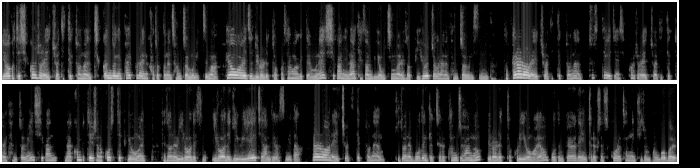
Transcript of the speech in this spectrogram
이와 같이 sequential HOI detector는 직관적인 파이프라인을 가졌다는 장점은 있지만 pairwise neural network를 사용하기 때문에 시간이나 계산 비용 측면에서 비효율적이라는 단점이 있습니다. 패러럴 H와 디텍터는 투 스테이지인 시퀀셜 H와 디텍터의 단점인 시간이나 computational cost 비용을 개선을 이루어내기 위해 제안되었습니다. 패러럴한 H와 디텍터는 기존의 모든 객체를 탐지한 후 neural network를 이용하여 모든 paired의 interaction score를 찾는 기존 방법을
